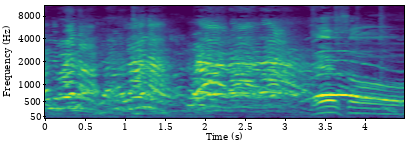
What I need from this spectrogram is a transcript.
La hermana. La ra, ra. Eso.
